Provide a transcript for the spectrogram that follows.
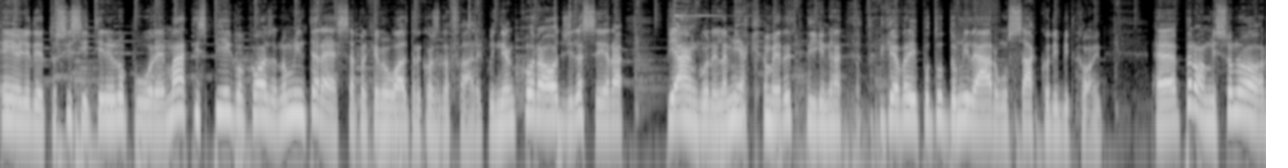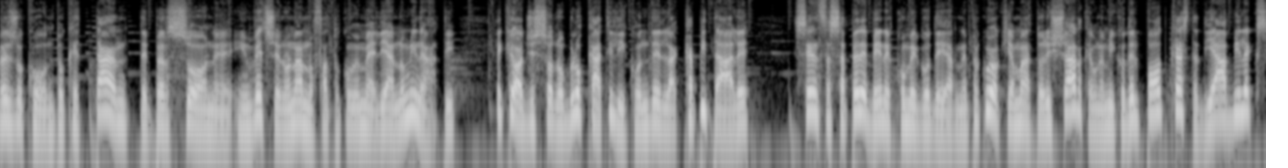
e io gli ho detto sì sì tienilo pure, ma ti spiego cosa, non mi interessa perché avevo altre cose da fare. Quindi ancora oggi la sera piango nella mia camerettina perché avrei potuto minare un sacco di bitcoin. Eh, però mi sono reso conto che tante persone invece non hanno fatto come me, li hanno minati e che oggi sono bloccati lì con della capitale senza sapere bene come goderne. Per cui ho chiamato Richard, che è un amico del podcast di Abilex,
